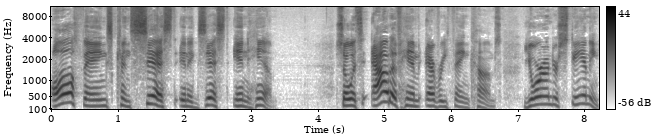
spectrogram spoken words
all things consist and exist in him. So it's out of him everything comes. Your understanding,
